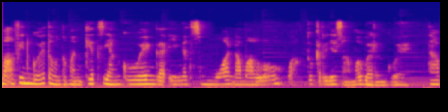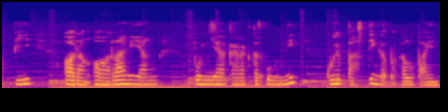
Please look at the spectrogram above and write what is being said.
Maafin gue teman-teman kids yang gue nggak inget semua nama lo waktu kerja sama bareng gue. Tapi orang-orang yang punya karakter unik, gue pasti nggak bakal lupain.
